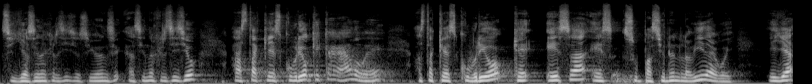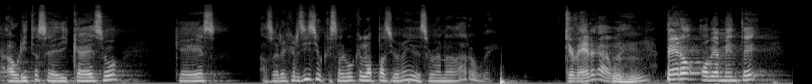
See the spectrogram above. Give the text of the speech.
siguió haciendo ejercicio, siguió en- haciendo ejercicio hasta que descubrió, qué cagado, ¿eh? Hasta que descubrió que esa es su pasión en la vida, güey. Ella ahorita se dedica a eso, que es hacer ejercicio, que es algo que la apasiona y de eso gana Daro, güey. Qué verga, güey. Pero obviamente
